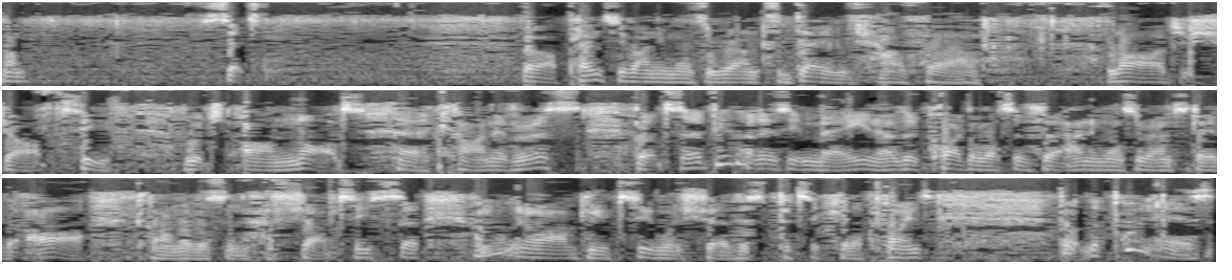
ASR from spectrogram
Come on, sit. There are plenty of animals around today which have uh, large, sharp teeth, which are not uh, carnivorous. But uh, be that as it may, you know, there are quite a lot of uh, animals around today that are carnivorous and have sharp teeth. So I'm not going to argue too much uh, this particular point. But the point is,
